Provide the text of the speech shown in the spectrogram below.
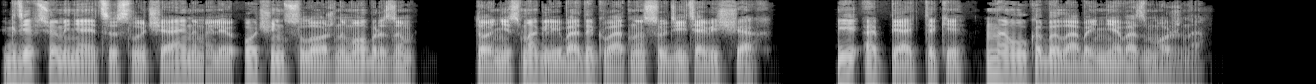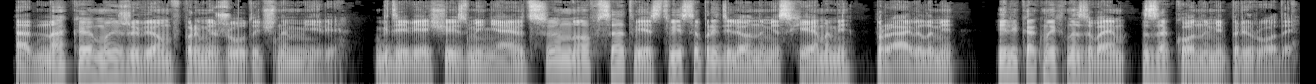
где все меняется случайным или очень сложным образом, то не смогли бы адекватно судить о вещах. И опять-таки наука была бы невозможна. Однако мы живем в промежуточном мире, где вещи изменяются, но в соответствии с определенными схемами, правилами или, как мы их называем, законами природы.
